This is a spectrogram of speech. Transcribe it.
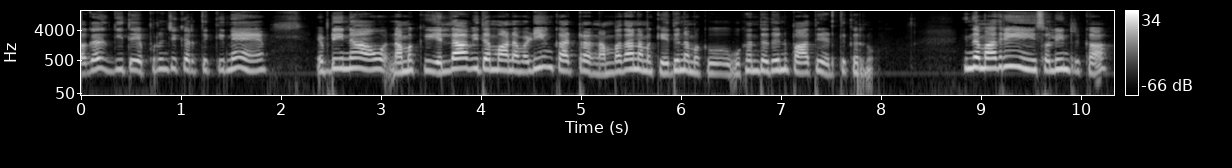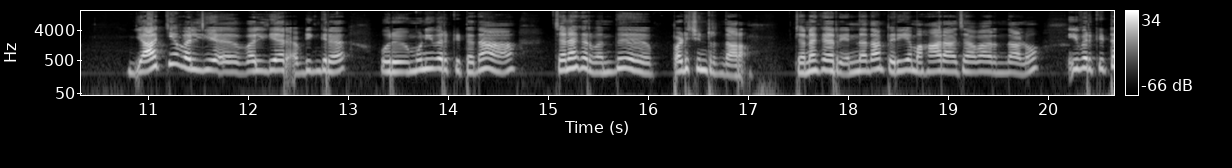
பகவத்கீதையை புரிஞ்சுக்கிறதுக்குன்னே எப்படின்னா நமக்கு எல்லா விதமான வழியும் காட்டுறார். நம்ம தான் நமக்கு எது நமக்கு உகந்ததுன்னு பார்த்து எடுத்துக்கிறணும். இந்த மாதிரி சொல்லின்னு இருக்கா யாக்கிய வல்ய வல்யர் அப்படிங்கிற ஒரு முனிவர்கிட்ட தான் ஜனகர் வந்து படிச்சுட்டு இருந்தாராம் ஜனகர் என்ன தான் பெரிய மகாராஜாவாக இருந்தாலும் இவர்கிட்ட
